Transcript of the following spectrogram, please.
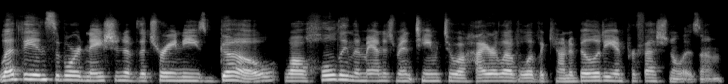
let the insubordination of the trainees go while holding the management team to a higher level of accountability and professionalism.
